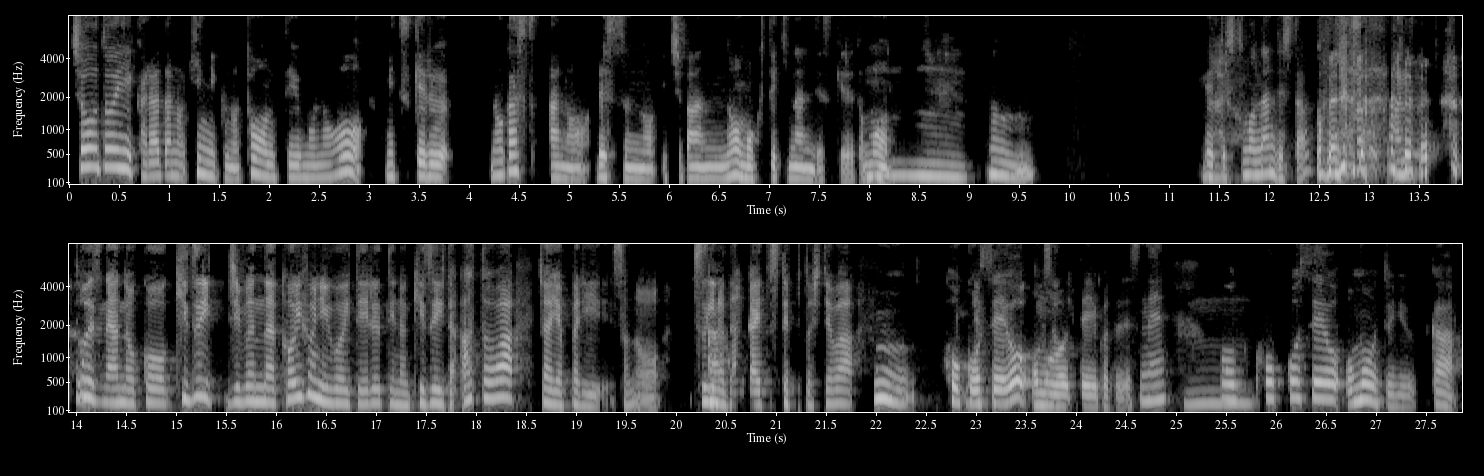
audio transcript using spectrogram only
ちょうどいい体の筋肉のトーンっていうものを見つけるのが、あの、レッスンの一番の目的なんですけれども、うん、うん、えっ、ー、と、質問何でした？ごめんなさい。そうですね。あの、こう、気づい、自分がこういうふうに動いているっていうのを気づいた後は、じゃあやっぱり、その、次の段階、ステップとしては、うん。方向性を思うっていうことですね。方向性を思うというか、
